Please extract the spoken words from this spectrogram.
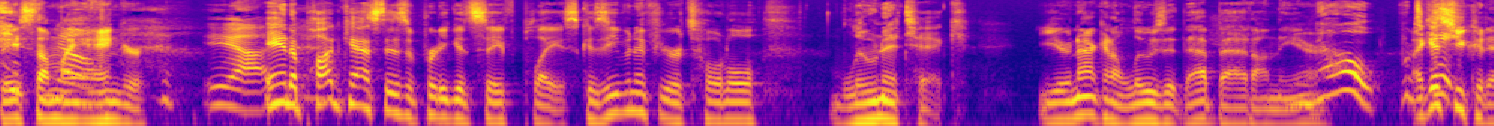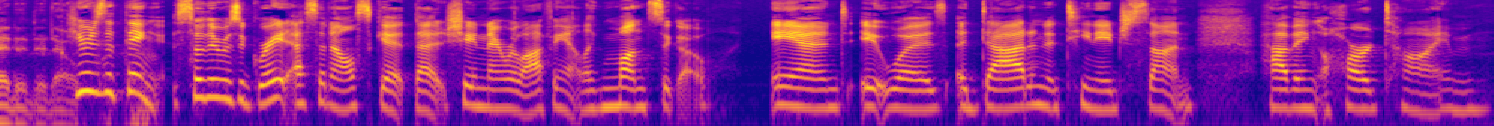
based on No. my anger. Yeah. And a podcast is a pretty good safe place because even if you're a total lunatic, you're not going to lose it that bad on the air. no, I guess okay, you could edit it out. Here's the thing. So there was a great SNL skit that Shane and I were laughing at like months ago. And it was a dad and a teenage son having a hard time,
